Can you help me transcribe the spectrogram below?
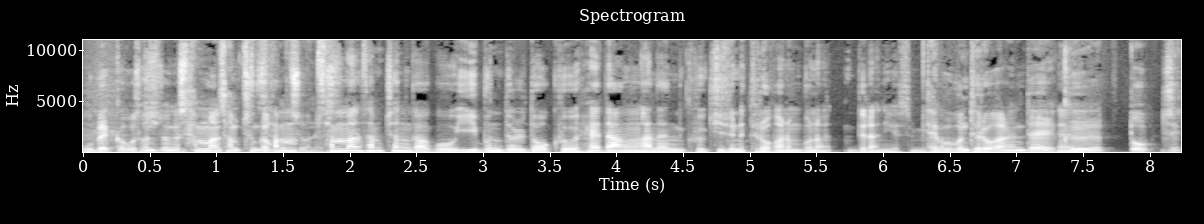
500가구 선정에 3만 3천 가구 지원했습니다. 3만 3천 가구 이분들도 그 해당하는 그 기준에 들어가는 분들 아니겠습니까? 대부분 들어가는데 네. 그또 이제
